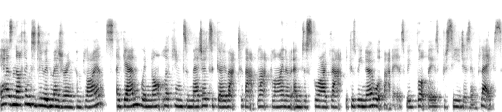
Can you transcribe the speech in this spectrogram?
It has nothing to do with measuring compliance. Again, we're not looking to measure to go back to that black line and, and, describe that because we know what that is. We've got those procedures in place.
